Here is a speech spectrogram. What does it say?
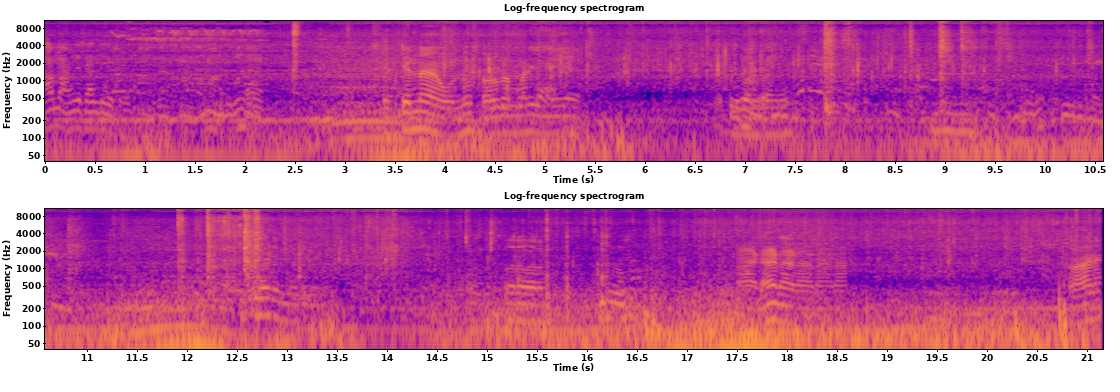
ஆமா அங்க சாந்து செட் ஒன்றும் சொல்கிற மாதிரி இல்லையே. எப்படி பண்ணுறாங்க வரும் வரும் அடாடாடாடாடா பாரு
